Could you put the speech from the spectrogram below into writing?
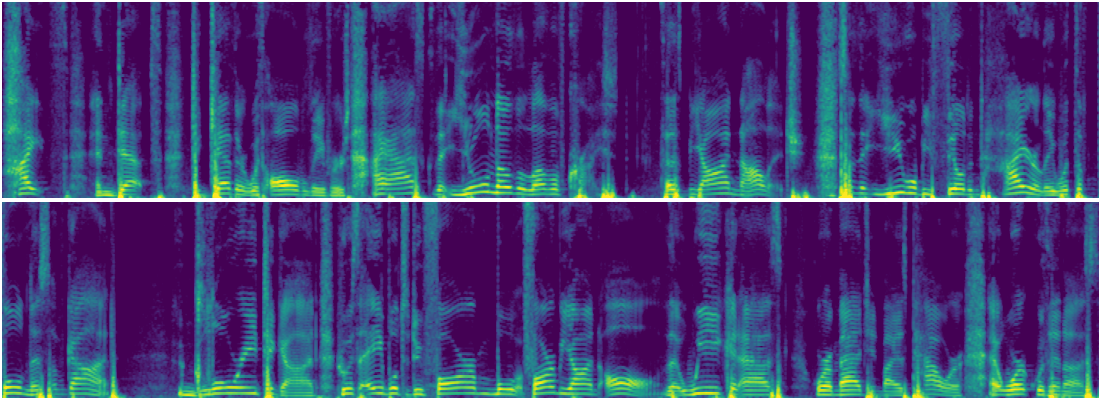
height and depth together with all believers. I ask that you'll know the love of Christ that is beyond knowledge, so that you will be filled entirely with the fullness of God. Glory to God, who is able to do far more, far beyond all that we could ask or imagine by his power at work within us.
